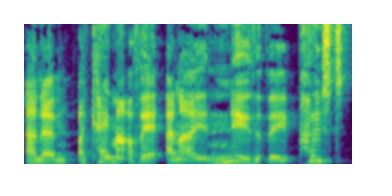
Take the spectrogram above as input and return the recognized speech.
And um, I came out of it and I knew that the post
